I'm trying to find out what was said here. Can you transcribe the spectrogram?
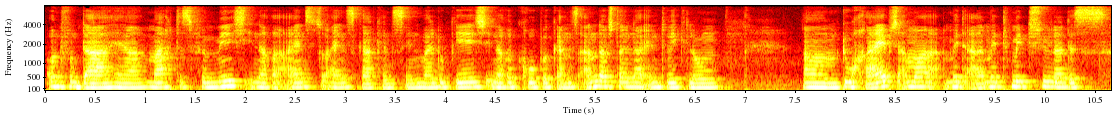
Und von daher macht es für mich innere 1 zu 1 gar keinen Sinn, weil du gehst in eine Gruppe ganz anders deiner Entwicklung. Ähm, du reibst einmal mit, mit Mitschülern, das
